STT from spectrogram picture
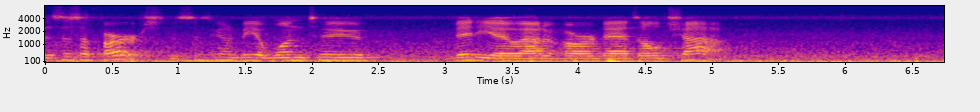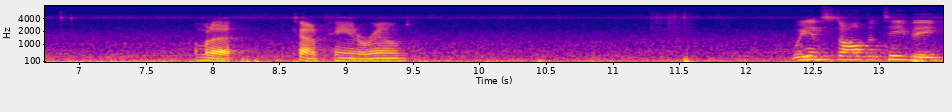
this is a first. This is going to be a one-two video out of our dad's old shop. I'm gonna kind of pan around. We installed the TV.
